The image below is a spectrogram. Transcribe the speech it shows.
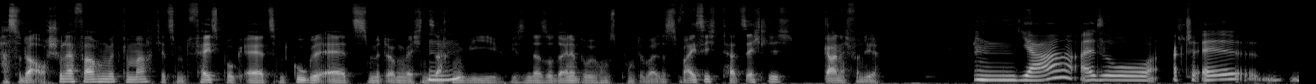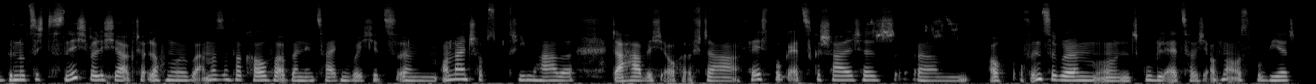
Hast du da auch schon Erfahrungen mitgemacht? Jetzt mit Facebook-Ads, mit Google-Ads, mit irgendwelchen mhm. Sachen? Wie, wie sind da so deine Berührungspunkte? Weil das weiß ich tatsächlich gar nicht von dir. Mm, ja, also aktuell benutze ich das nicht, weil ich ja aktuell auch nur über Amazon verkaufe, aber in den Zeiten, wo ich jetzt ähm, Online-Shops betrieben habe, da habe ich auch öfter Facebook-Ads geschaltet, ähm, auch auf Instagram und Google Ads habe ich auch mal ausprobiert.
